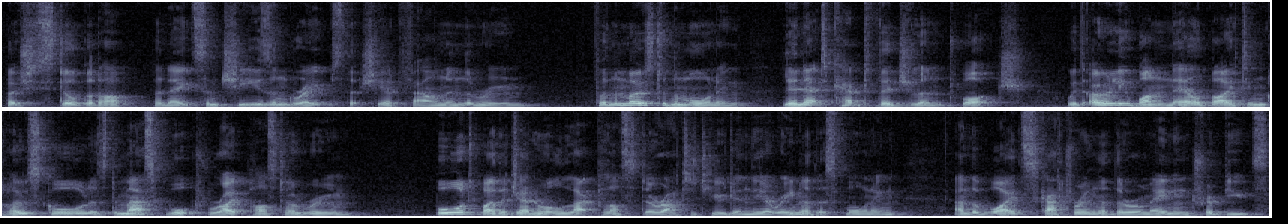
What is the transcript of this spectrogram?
but she still got up and ate some cheese and grapes that she had found in the room. For the most of the morning, Linnet kept vigilant watch, with only one nail biting close call as Damask walked right past her room. Bored by the general lackluster attitude in the arena this morning, and the wide scattering of the remaining tributes,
